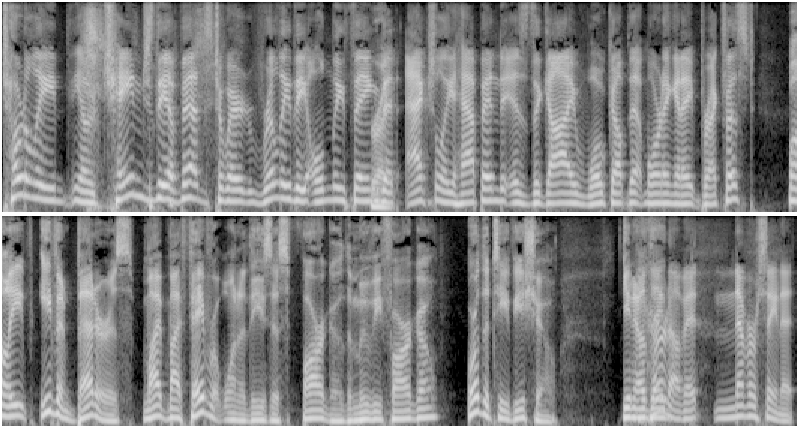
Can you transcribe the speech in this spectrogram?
totally, you know, change the events to where really the only thing Right. that actually happened is the guy woke up that morning and ate breakfast. Well, even better is my my favorite one of these is Fargo, the movie Fargo, or the TV show. You know, they, Heard of it, never seen it.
